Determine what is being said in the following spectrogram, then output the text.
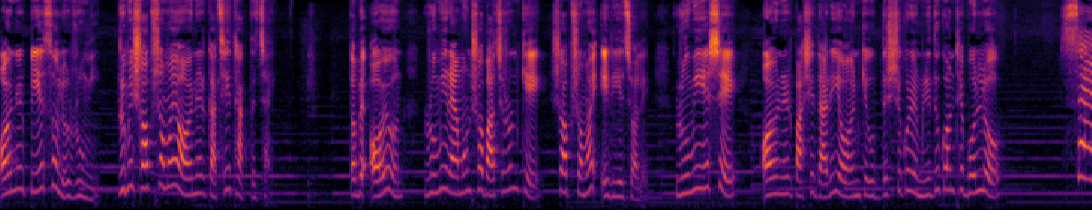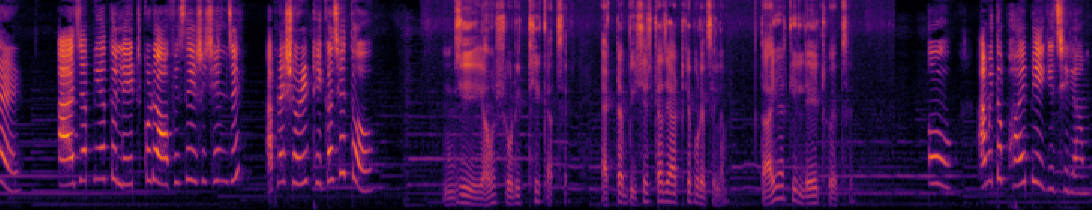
অয়নের পিএস হলো রুমি। রুমি সব সময় অয়নের কাছেই থাকতে চায়। তবে অয়ন রুমির এমন সব আচরণকে সব সময় এড়িয়ে চলে। রুমি এসে অয়নের পাশে দাঁড়িয়ে অয়নকে উদ্দেশ্য করে মৃদু কণ্ঠে বলল, স্যার আজ আপনি এত লেট করে অফিসে এসেছেন যে আপনার শরীর ঠিক আছে তো? জি আমার শরীর ঠিক আছে। একটা বিশেষ কাজে আটকে পড়েছিলাম তাই আর কি লেট হয়েছে। ও আমি তো ভয় পেয়ে গেছিলাম।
